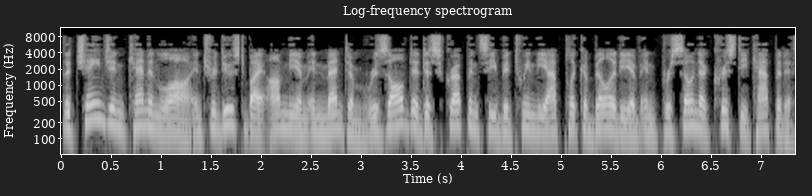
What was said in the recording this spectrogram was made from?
The change in canon law introduced by Omnium in Mentem resolved a discrepancy between the applicability of in persona Christi Capitis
